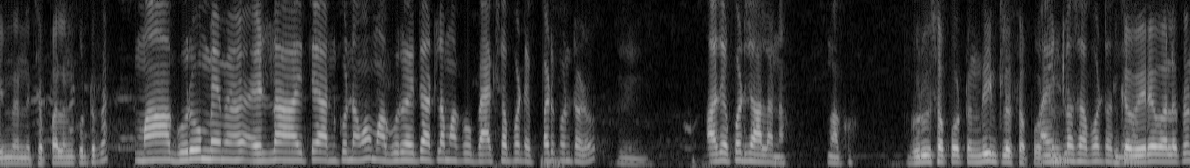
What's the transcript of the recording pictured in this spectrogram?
ఏమన్నా చెప్పాలనుకుంటురా మా గురువు మేము ఎలా అయితే అనుకున్నామో మా గురువు అయితే అట్లా మాకు బ్యాక్ సపోర్ట్ ఎప్పటికి ఉంటాడు. అది ఒక్కటి చాలన్న మాకు. గురువు సపోర్ట్ ఉంది ఇంట్లో సపోర్ట్ ఇంట్లో సపోర్ట్ ఉంది ఇంకా వేరే వాళ్ళతో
